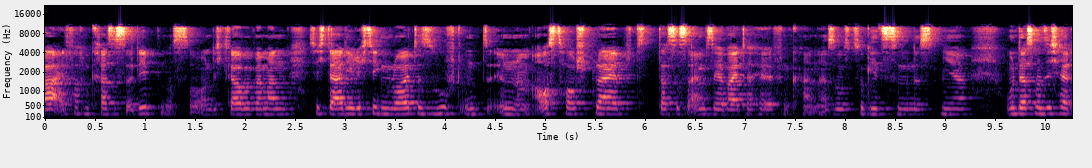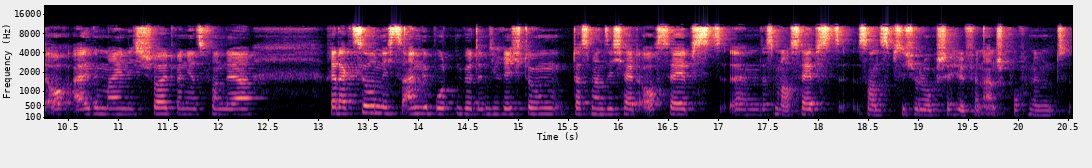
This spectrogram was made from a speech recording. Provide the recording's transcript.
war einfach ein krasses Erlebnis. So. Und ich glaube, wenn man sich da die richtigen Leute sucht und in einem Austausch bleibt, dass es einem sehr weiterhelfen kann. Also so geht es zumindest mir. Und dass man sich halt auch allgemein nicht scheut, wenn jetzt von der Redaktion nichts angeboten wird in die Richtung, dass man sich halt auch selbst, ähm, dass man auch selbst sonst psychologische Hilfe in Anspruch nimmt,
